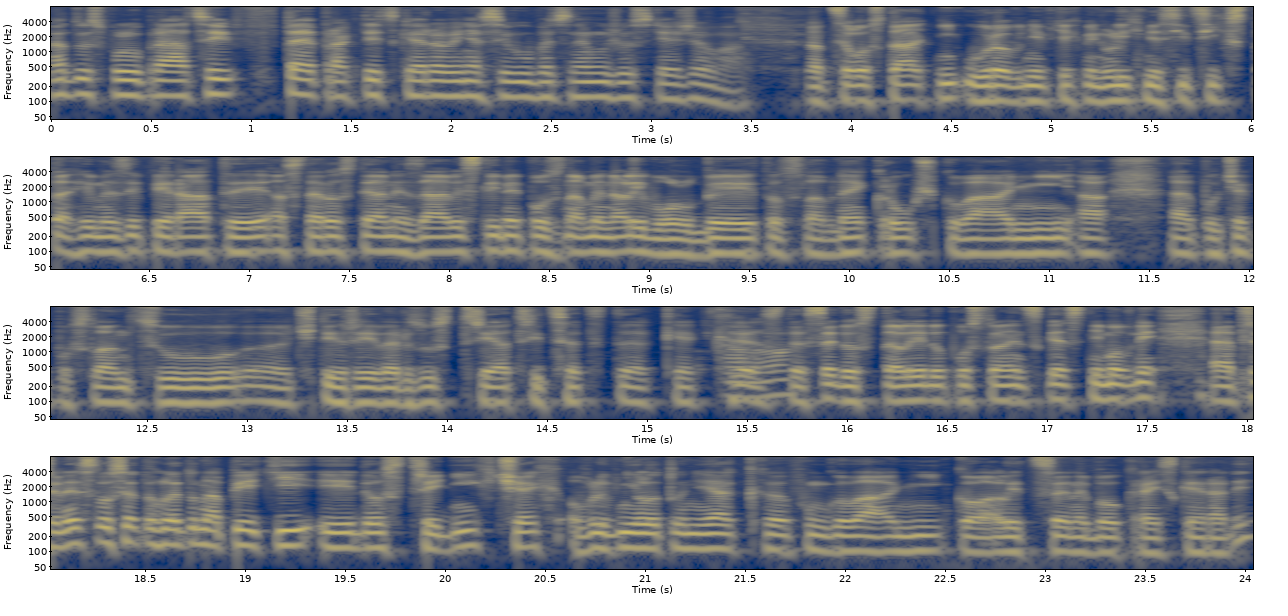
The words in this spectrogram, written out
na tu spolupráci v té praktické rovině si vůbec nemůžu stěžovat. Na celostátní úrovni v těch minulých měsících vztahy mezi Piráty a starosty a nezávislými poznamenali volby, to slavné kroužkování a počet poslanců 4 versus 33, tak jak ano. jste se dostali dostali do poslanecké sněmovny. Eh, přeneslo se tohleto napětí i do středních Čech? Ovlivnilo to nějak fungování koalice nebo krajské rady?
